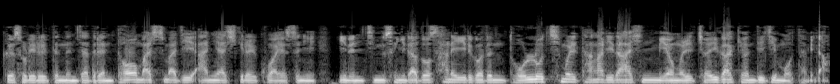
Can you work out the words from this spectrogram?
그 소리를 듣는 자들은 더 말씀하지 아니하시기를 구하였으니 이는 짐승이라도 산에 이르거든 돌로 침을 당하리라 하신 명을 저희가 견디지 못함이라.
